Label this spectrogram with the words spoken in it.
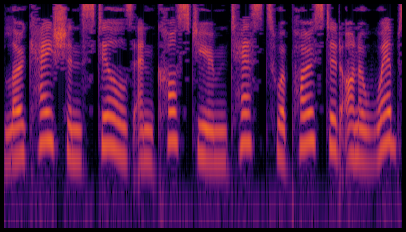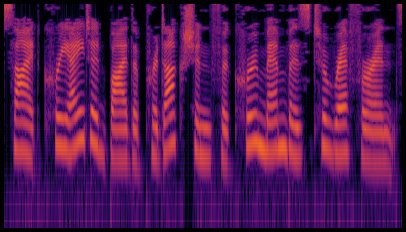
location stills and costume tests were posted on a website created by the production for crew members to reference.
